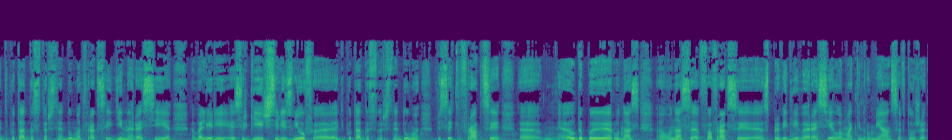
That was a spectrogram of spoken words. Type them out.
э депутат Государственной Думы от фракции «Единая Россия», Валерий Сергеевич Селезнев, э, депутат Государственной Думы, представитель фракции Э, ЛДПР у нас, э, у нас во фракции «Справедливая Россия» Ломакин Румянцев тоже,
